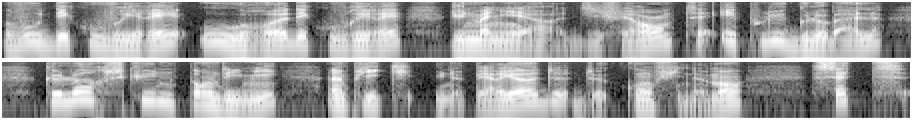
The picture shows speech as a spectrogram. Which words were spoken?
vous découvrirez ou redécouvrirez d'une manière différente et plus globale que lorsqu'une pandémie implique une période de confinement, cet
